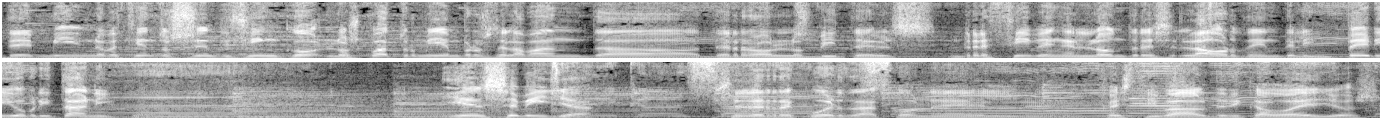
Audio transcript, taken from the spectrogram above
de 1965, los cuatro miembros de la banda de rock, los Beatles, reciben en Londres la Orden del Imperio Británico. Y en Sevilla se les recuerda con el eh, festival dedicado a ellos,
